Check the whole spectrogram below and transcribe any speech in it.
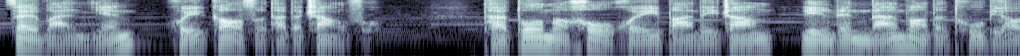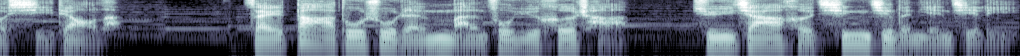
在晚年会告诉她的丈夫，她多么后悔把那张令人难忘的图表洗掉了。在大多数人满足于喝茶、居家和清静的年纪里，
